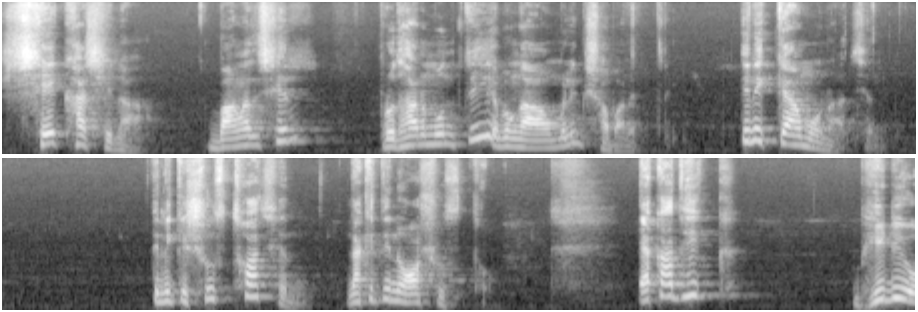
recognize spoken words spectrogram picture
শেখ হাসিনা বাংলাদেশের প্রধানমন্ত্রী এবং আওয়ামী লীগ সভানেত্রী। তিনি কেমন আছেন? তিনি কি সুস্থ আছেন নাকি তিনি অসুস্থ? একাধিক ভিডিও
